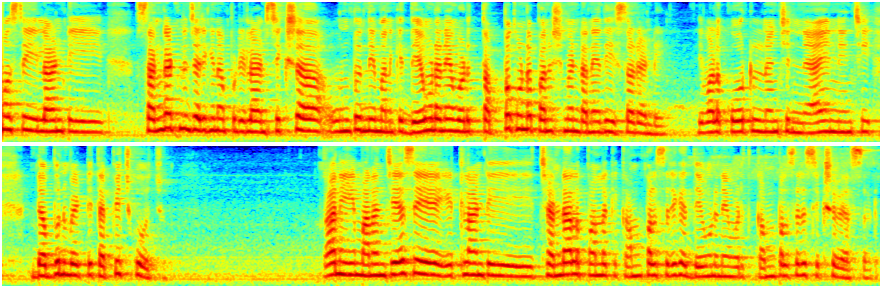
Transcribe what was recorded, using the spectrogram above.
వస్తే ఇలాంటి సంఘటన జరిగినప్పుడు ఇలాంటి శిక్ష ఉంటుంది మనకి దేవుడు అనేవాడు తప్పకుండా పనిష్మెంట్ అనేది ఇస్తాడండి. ఇవాళ కోర్టుల నుంచి న్యాయం నుంచి డబ్బును పెట్టి తప్పించుకోవచ్చు. కానీ మనం చేసే ఇట్లాంటి చండాల పనులకి కంపల్సరీగా దేవుడు అనేవాడు కంపల్సరీ శిక్ష వేస్తాడు.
